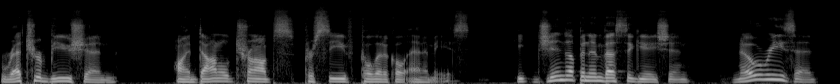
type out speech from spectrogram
retribution on Donald Trump's perceived political enemies. He ginned up an investigation, no reason,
